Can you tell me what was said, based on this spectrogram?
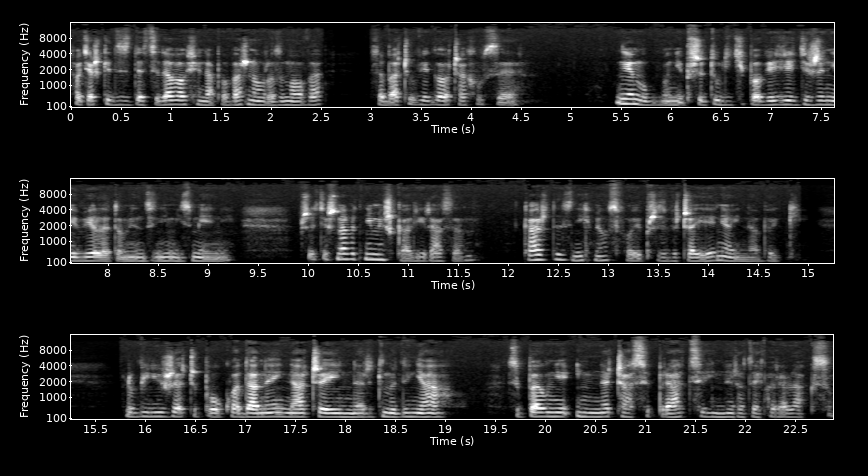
chociaż kiedy zdecydował się na poważną rozmowę, zobaczył w jego oczach łzy. Nie mógł mu nie przytulić i powiedzieć, że niewiele to między nimi zmieni. Przecież nawet nie mieszkali razem. Każdy z nich miał swoje przyzwyczajenia i nawyki. Lubili rzeczy poukładane inaczej, inne rytmy dnia, zupełnie inne czasy pracy, inny rodzaj relaksu.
